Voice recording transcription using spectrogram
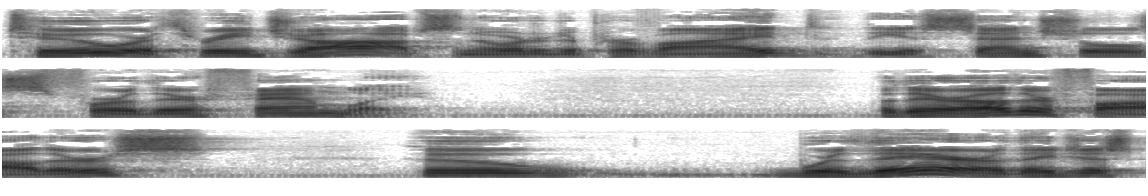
two or three jobs in order to provide the essentials for their family. But there are other fathers who were there, they just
